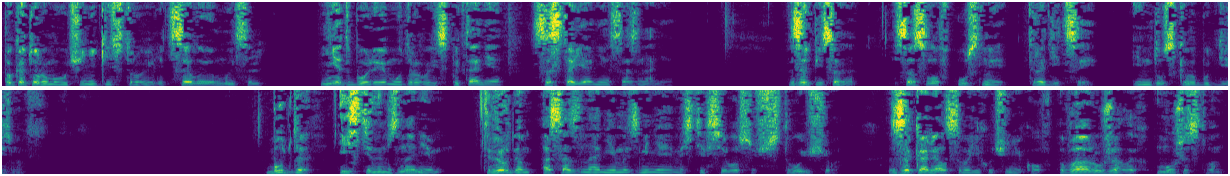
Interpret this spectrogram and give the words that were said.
по которому ученики строили целую мысль. Нет более мудрого испытания состояния сознания. Записано со слов устной традиции индусского буддизма. Будда истинным знанием, твердым осознанием изменяемости всего существующего закалял своих учеников, вооружал их мужеством,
